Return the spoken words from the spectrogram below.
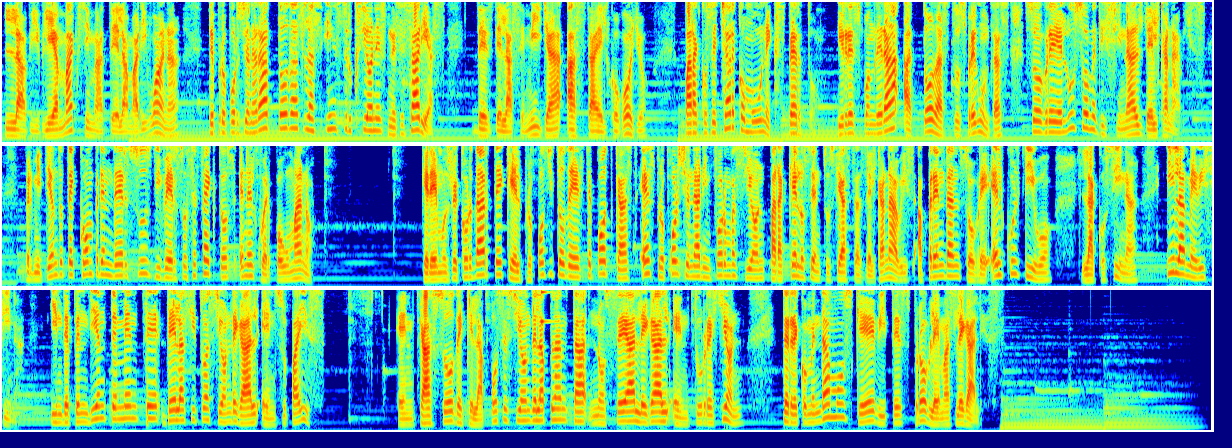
La Biblia máxima de la marihuana te proporcionará todas las instrucciones necesarias, desde la semilla hasta el cogollo, para cosechar como un experto y responderá a todas tus preguntas sobre el uso medicinal del cannabis, permitiéndote comprender sus diversos efectos en el cuerpo humano. Queremos recordarte que el propósito de este podcast es proporcionar información para que los entusiastas del cannabis aprendan sobre el cultivo, la cocina y la medicina, independientemente de la situación legal en su país. En caso de que la posesión de la planta no sea legal en tu región, te recomendamos que evites problemas legales.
